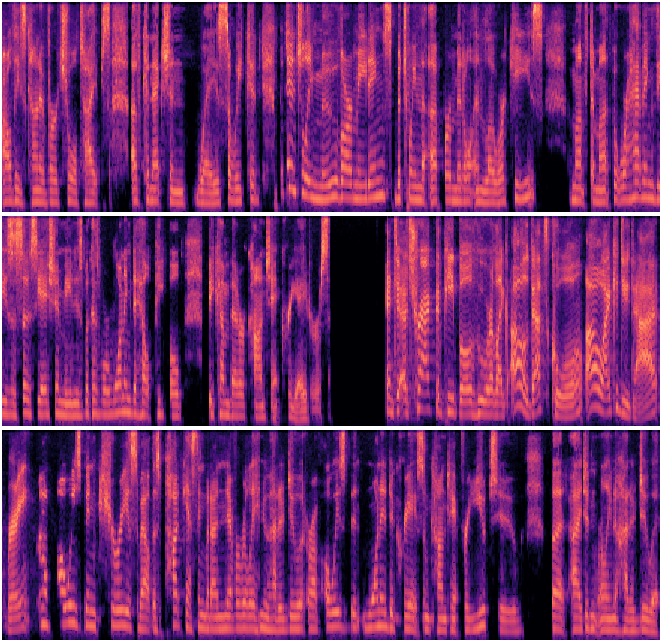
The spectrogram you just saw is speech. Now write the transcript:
all these kind of virtual types of connection ways. So we could potentially move our meetings between the upper, middle, and lower keys month to month. But we're having these association meetings because we're wanting to help people become better content creators. And to attract the people who are like, oh, that's cool. Oh, I could do that. Right. I've always been curious about this podcasting, but I never really knew how to do it. Or I've always been wanted to create some content for YouTube, but I didn't really know how to do it.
